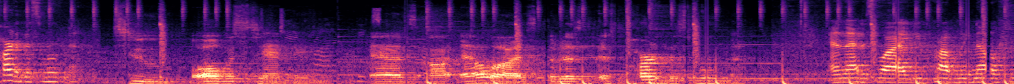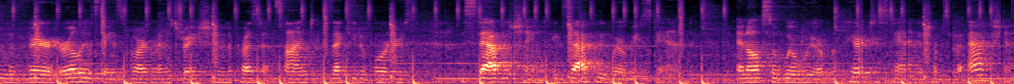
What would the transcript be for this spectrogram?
part of this movement. to always standing as our allies, but as, as part of this movement. And that is why you probably know from the very earliest days of our administration, the president signed executive orders establishing exactly where we stand and also where we are prepared to stand in terms of action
